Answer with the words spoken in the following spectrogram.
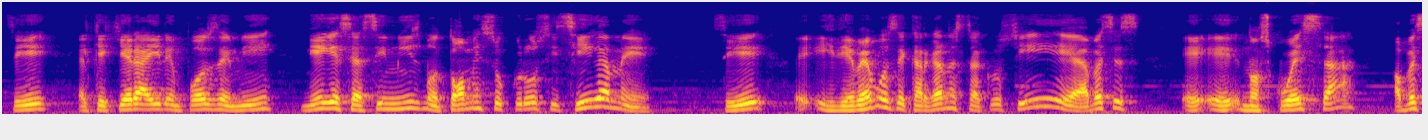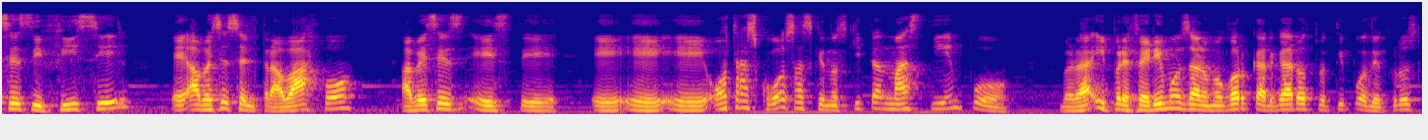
¿sí? El que quiera ir en pos de mí, niéguese a sí mismo, tome su cruz y sígame. ¿Sí? Y debemos de cargar nuestra cruz. Sí, a veces eh, nos cuesta, a veces es difícil, a veces el trabajo, a veces este, eh, eh, eh, otras cosas que nos quitan más tiempo, ¿verdad? Y preferimos a lo mejor cargar otro tipo de cruz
